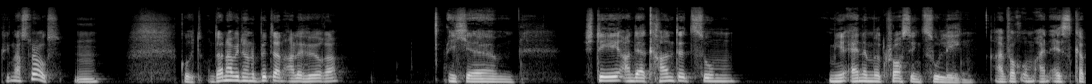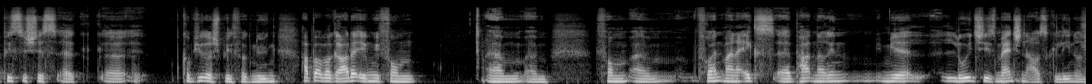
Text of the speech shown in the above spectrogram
klingt nach Strokes. Mhm. Gut. Und dann habe ich noch eine Bitte an alle Hörer. Ich ähm, stehe an der Kante zum mir Animal Crossing zulegen. Einfach um ein eskapistisches äh, äh, Computerspielvergnügen. Habe aber gerade irgendwie vom ähm, ähm, vom ähm, Freund meiner Ex-Partnerin mir Luigi's Mansion ausgeliehen und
